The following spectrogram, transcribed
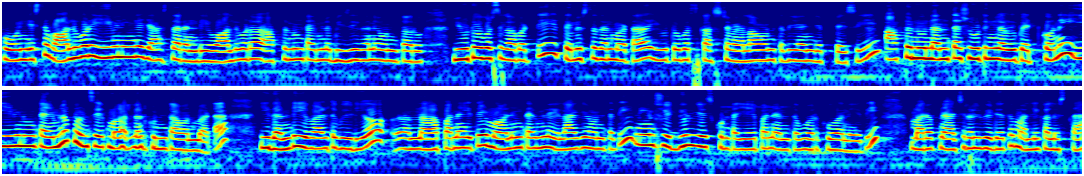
ఫోన్ చేస్తే వాళ్ళు కూడా ఈవినింగే చేస్తారండి. వాళ్ళు కూడా ఆఫ్టర్నూన్ టైంలో బిజీగానే ఉంటారు. యూట్యూబర్స్ కాబట్టి తెలుస్తుంది అనమాట యూట్యూబర్స్ కష్టం ఎలా ఉంటుంది అని చెప్పేసి. ఆఫ్టర్నూన్ అంతా షూటింగ్లు అవి పెట్టుకొని ఈవినింగ్ టైంలో కొంతసేపు మాట్లాడుకుంటాం అనమాట ఇదండి ఇవాళ వీడియో. నా పని అయితే మార్నింగ్ టైంలో ఇలాగే ఉంటుంది. నేను షెడ్యూల్ చేసుకుంటా ఏ పని ఎంతవరకు అనేది మరొక న్యాచురల్ వీడియోతో మళ్ళీ కలుస్తా.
